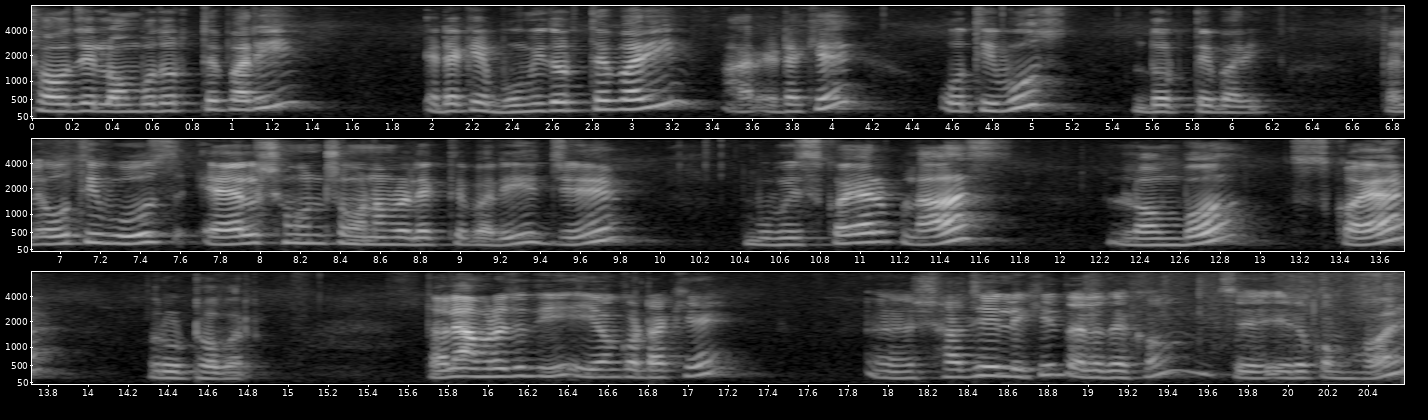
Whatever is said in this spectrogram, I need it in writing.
সহজে লম্ব ধরতে পারি, এটাকে ভূমি ধরতে পারি, আর এটাকে অতিভুজ ধরতে পারি। তাহলে অতিভুজ এল সমান সমান আমরা লিখতে পারি যে ভূমি স্কোয়ার প্লাস লম্ব স্কোয়ার রুট ওভার। তাহলে আমরা যদি এই অঙ্কটাকে সাজিয়ে লিখি, তাহলে দেখো যে এরকম হয়।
